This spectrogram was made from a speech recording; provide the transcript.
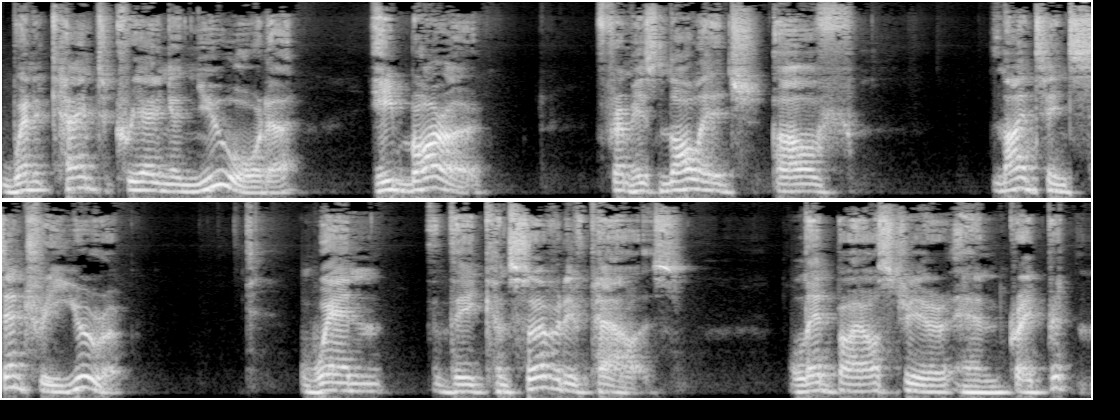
when it came to creating a new order, he borrowed from his knowledge of 19th century Europe when the conservative powers, led by Austria and Great Britain,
